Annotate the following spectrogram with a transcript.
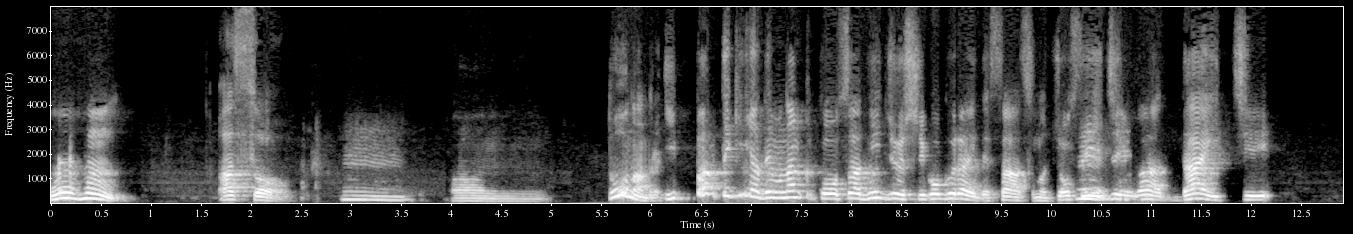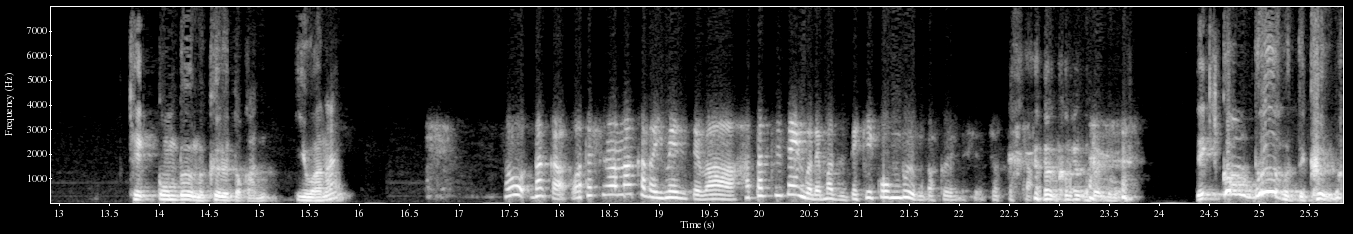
うんうん。あ、そう。うん。うんどうなんだろう一般的にはでもなんかこうさ、24、5ぐらいでさ、その女性陣は第一結婚ブーム来るとか言わない？そう、なんか私の中のイメージでは、二十歳前後でまず出来婚ブームが来るんですよ、ちょっとした。ごめんごめんごめん。出来婚ブームって来るの？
